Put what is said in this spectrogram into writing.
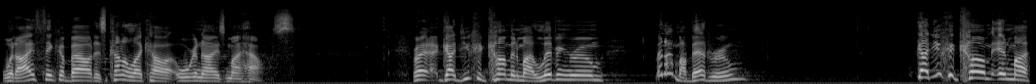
what I think about is kind of like how I organize my house. Right? God, you could come in my living room, but not my bedroom. God, you could come in my,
